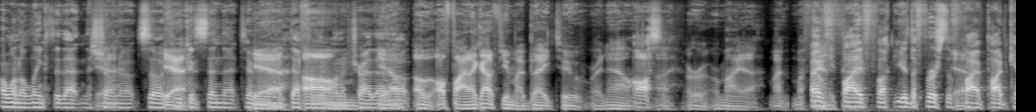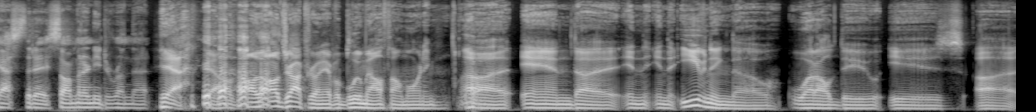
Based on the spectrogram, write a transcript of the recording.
I want a link to that in the show notes. So if Yeah. you can send that to me, I Yeah, definitely want um, to try that yeah, out. I'll, I'll find. I got a few in my bag too right now. Awesome. uh, or or my uh, my my I have five. pack. Fuck, you're the first of Yeah. five podcasts today, so I'm gonna need to run that. Yeah, yeah. I'll, I'll, I'll drop you on. You have a blue mouth all morning. Uh, and uh, in in the evening though, what I'll do is uh,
